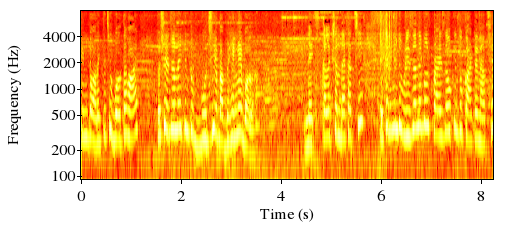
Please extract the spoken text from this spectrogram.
কিন্তু অনেক কিছু বলতে হয়। তো সেজন্যই কিন্তু বুঝিয়ে বা ভেঙে বলা। নেক্সট কালেকশন দেখাচ্ছি। এখানে কিন্তু রিজনেবল প্রাইসেও কিন্তু কার্টেন আছে।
